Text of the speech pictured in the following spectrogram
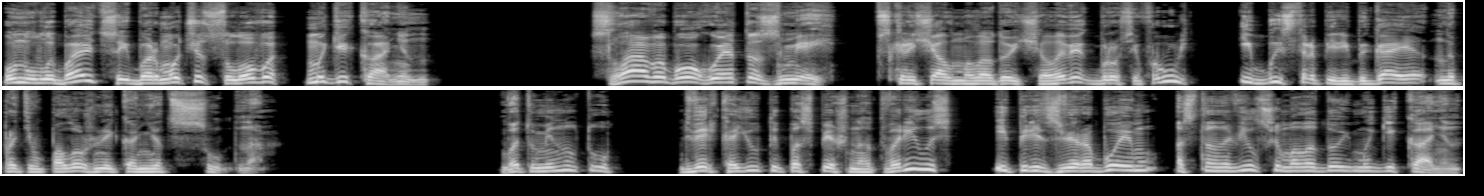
он улыбается и бормочет слово «магиканин». «Слава богу, это змей!» — вскричал молодой человек, бросив руль и быстро перебегая на противоположный конец судна. В эту минуту дверь каюты поспешно отворилась, и перед зверобоем остановился молодой магиканин,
